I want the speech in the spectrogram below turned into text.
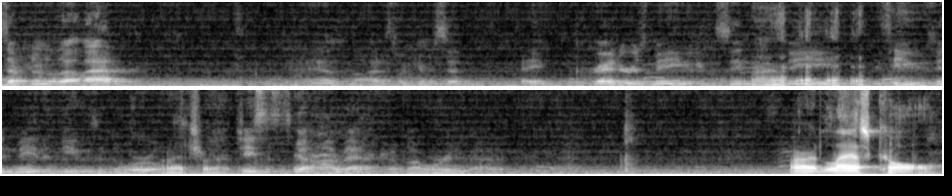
stepped into that ladder. And I just looked at him and said, Hey, greater is me who's in me is he who's in me than he who's in the world. That's right. Jesus has got my back. I'm not worried about it. All right, last call.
